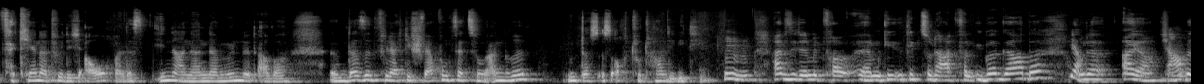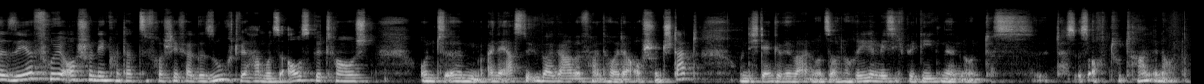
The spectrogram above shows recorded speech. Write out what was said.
Verkehr natürlich auch, weil das ineinander mündet, aber ähm, da sind vielleicht die Schwerpunktsetzungen andere. Und das ist auch total legitim. Hm. Haben Sie denn mit Frau, ähm, gibt es so eine Art von Übergabe? Ja. Oder, ah ja. Ich habe sehr früh auch schon den Kontakt zu Frau Schäfer gesucht. Wir haben uns ausgetauscht und ähm, eine erste Übergabe fand heute auch schon statt. Und ich denke, wir werden uns auch noch regelmäßig begegnen. Und das, das ist auch total in Ordnung.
